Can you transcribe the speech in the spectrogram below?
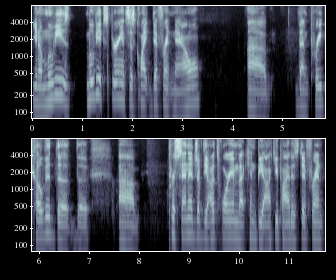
you know, movies movie experience is quite different now uh, than pre-COVID. The the uh, percentage of the auditorium that can be occupied is different.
